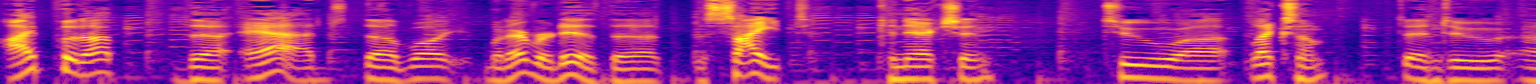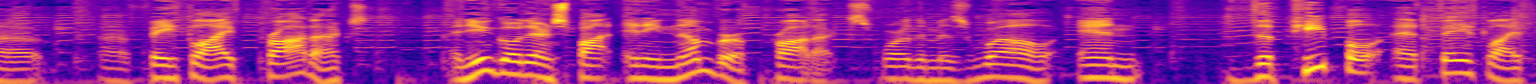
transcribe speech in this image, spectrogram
I put up the ad, the well, whatever it is, the the site connection to uh, Lexham and to uh, uh, Faith Life products, and you can go there and spot any number of products for them as well. And the people at Faith Life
